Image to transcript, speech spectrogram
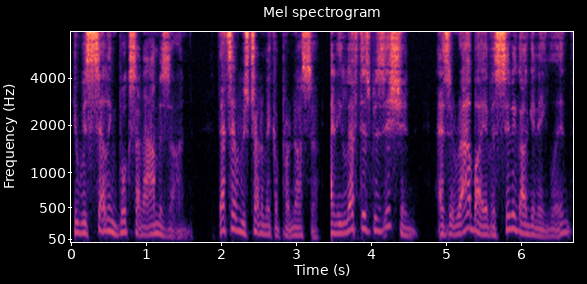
He was selling books on Amazon. That's how he was trying to make a Parnassa. And he left his position as a rabbi of a synagogue in England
